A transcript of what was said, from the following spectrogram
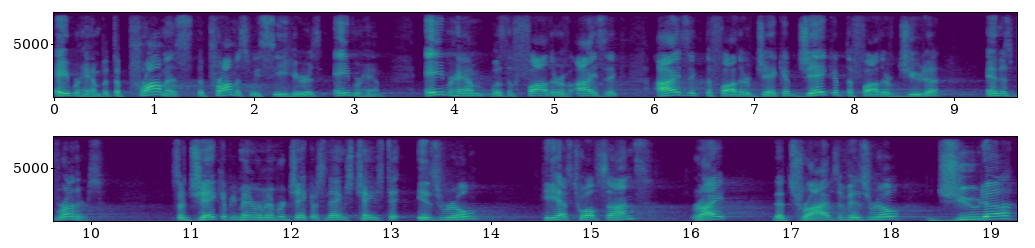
Abraham. But the promise, the promise we see here is Abraham. Abraham was the father of Isaac, Isaac the father of Jacob, Jacob the father of Judah and his brothers. So Jacob, you may remember, Jacob's name's changed to Israel. He has 12 sons, right? The tribes of Israel. Judah,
